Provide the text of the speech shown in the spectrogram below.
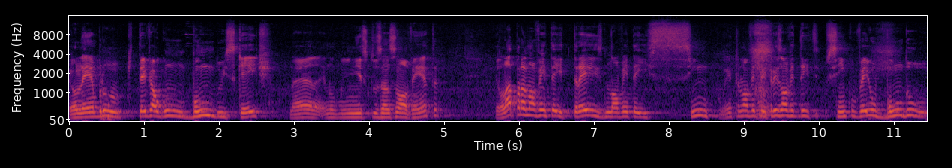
Eu lembro que teve algum boom do skate, né, no início dos anos 90. E lá pra 93, 95, entre 93 e 95 veio o boom do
